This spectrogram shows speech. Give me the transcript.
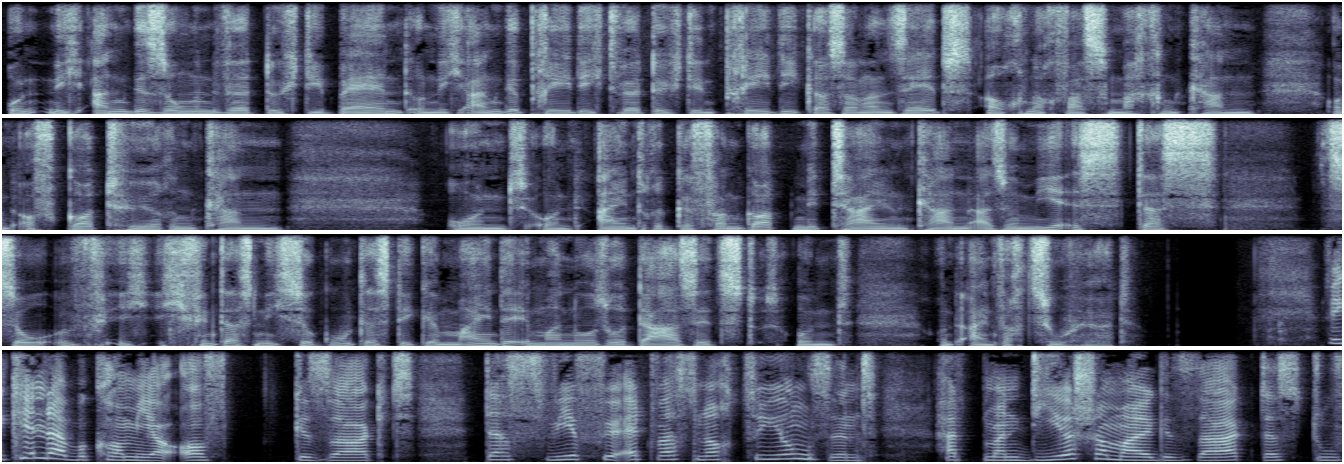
und nicht angesungen wird durch die Band und nicht angepredigt wird durch den Prediger, sondern selbst auch noch was machen kann und auf Gott hören kann und, und Eindrücke von Gott mitteilen kann. Also mir ist das so, ich, ich finde das nicht so gut, dass die Gemeinde immer nur so da sitzt und, und einfach zuhört. Wir Kinder bekommen ja oft gesagt, dass wir für etwas noch zu jung sind. Hat man dir schon mal gesagt, dass du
